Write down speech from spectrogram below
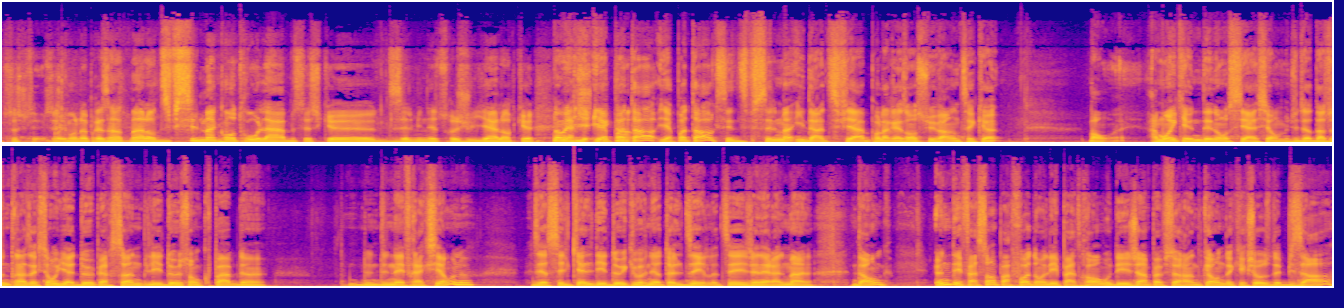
c'est ce qu'on a présentement. Alors, difficilement contrôlable, c'est ce que disait le ministre Julien, alors que... Il n'y a, pas tort, a pas tort que c'est difficilement identifiable pour la raison suivante, c'est que, bon, à moins qu'il y ait une dénonciation, mais je veux dire, dans une transaction où il y a deux personnes, puis les deux sont coupables d'une infraction, là, dire c'est lequel des deux qui va venir te le dire, là, généralement. Donc, une des façons parfois dont les patrons ou des gens peuvent se rendre compte de quelque chose de bizarre,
